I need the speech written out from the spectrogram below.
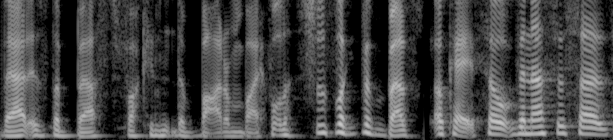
that is the best fucking the bottom Bible. That's just like the best. Okay, so Vanessa says,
